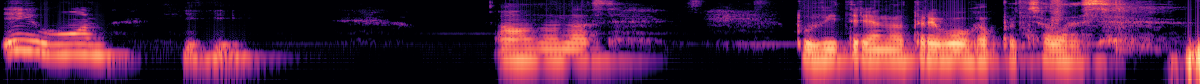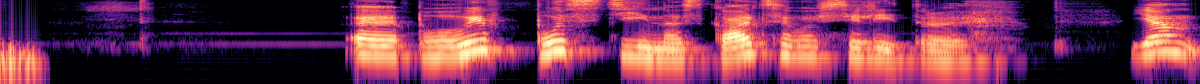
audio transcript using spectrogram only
І он. А у нас повітряна тривога почалась. Е, полив постійно з кальцієвою селітрою. Я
